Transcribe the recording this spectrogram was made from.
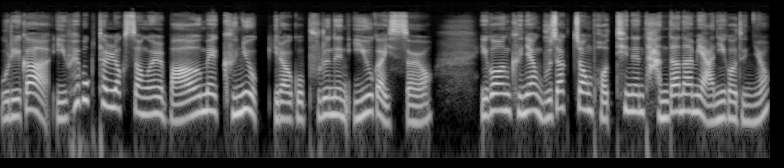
우리가 이 회복 탄력성을 마음의 근육이라고 부르는 이유가 있어요. 이건 그냥 무작정 버티는 단단함이 아니거든요.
